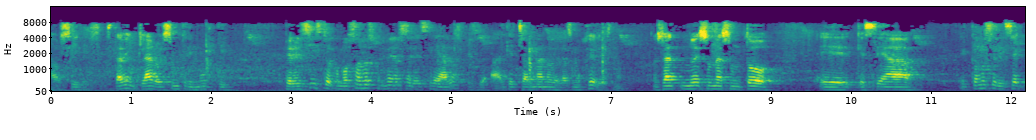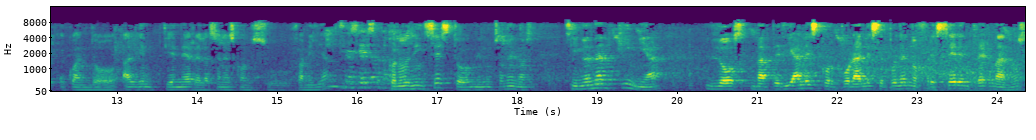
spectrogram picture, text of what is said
a Osiris. Está bien claro, es un trimurti. Pero insisto, como son los primeros seres creados, pues hay que echar mano de las mujeres, ¿no? O sea, no es un asunto eh, que sea, eh, ¿cómo se dice cuando alguien tiene relaciones con su familia? Con un incesto, ni mucho menos. Sino en alquimia, los materiales corporales se pueden ofrecer entre hermanos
